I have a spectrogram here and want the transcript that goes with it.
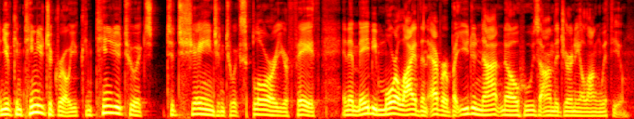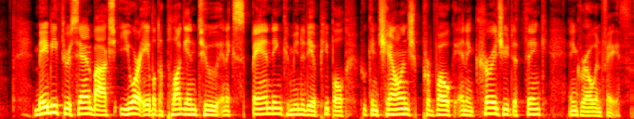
And you've continued to grow. You continue to ex- to change and to explore your faith, and it may be more alive than ever, but you do not know who's on the journey along with you. Maybe through Sandbox, you are able to plug into an expanding community of people who can challenge, provoke, and encourage you to think and grow in faith.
